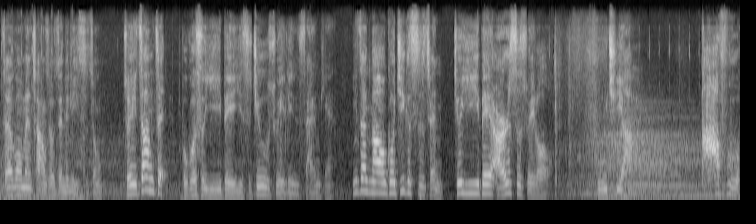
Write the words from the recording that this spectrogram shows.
在我们长寿镇的历史中，最长者不过是一百一十九岁零三天。你再熬过几个时辰，就一百二十岁了。福气啊，大福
